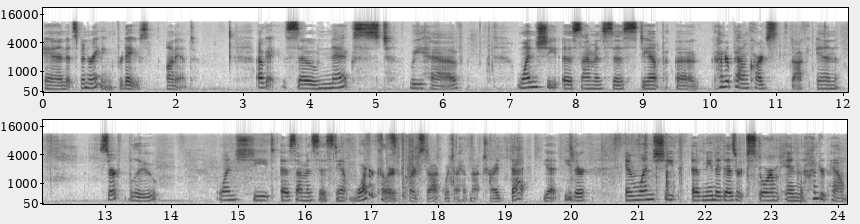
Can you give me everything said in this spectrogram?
and it's been raining for days on end. Okay, so next we have one sheet of Simon Says stamp, uh, 100 pound cardstock in surf blue, one sheet of Simon Says stamp watercolor cardstock, which I have not tried that yet either, and one sheet of Neenah Desert Storm in 100 pound.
